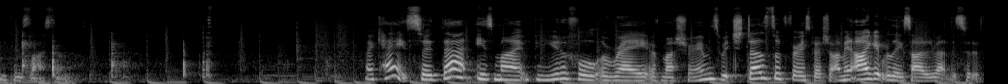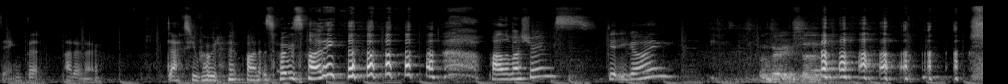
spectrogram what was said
you can slice them. Okay, so that is my beautiful array of mushrooms, which does look very special. I mean, I get really excited about this sort of thing, but I don't know. Dax, you probably don't find it so exciting. Pile of mushrooms, get you going? I'm very excited.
